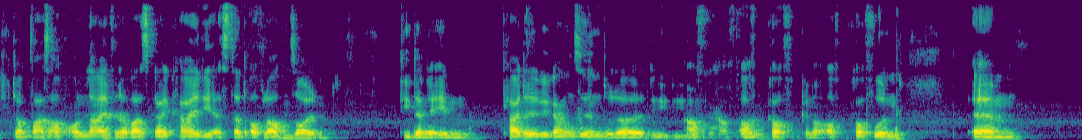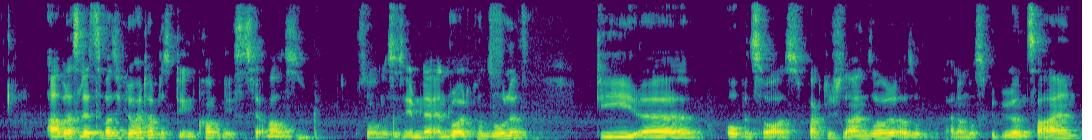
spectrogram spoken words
ich glaube, war es auch OnLive oder war es Gaikai, die erst da drauf laufen sollten, die dann ja eben pleite gegangen sind oder die, die Aufgekauft wurden. aufgekauft, genau, aufgekauft wurden. Ähm, aber das letzte, was ich gehört habe, das Ding kommt nächstes Jahr raus. So, und das ist eben eine Android-Konsole, die äh, Open Source praktisch sein soll. Also keiner muss Gebühren zahlen.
